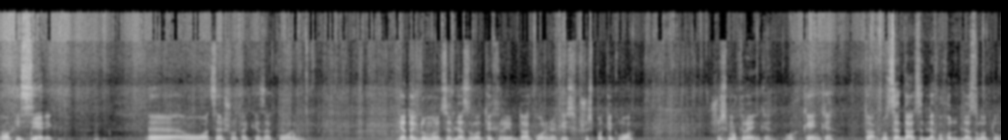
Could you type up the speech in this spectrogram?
Ох і серік. Е, оце що таке за корм? Я так думаю, це для золотих риб, да? корм якийсь. Щось потекло. Щось мокреньке, вогкеньке. Так, ну це да, це для походу для золотух.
